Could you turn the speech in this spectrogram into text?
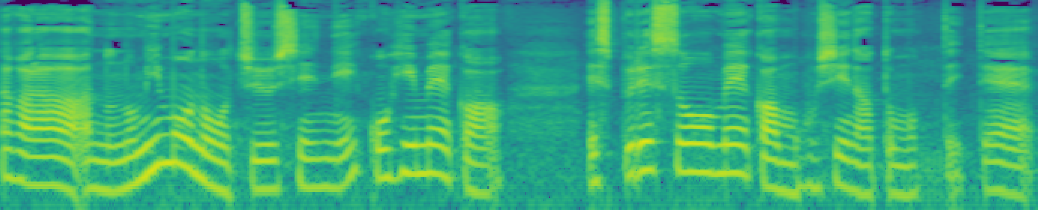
だからあの飲み物を中心にコーヒーメーカーエスプレッソメーカーも欲しいなと思っていて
